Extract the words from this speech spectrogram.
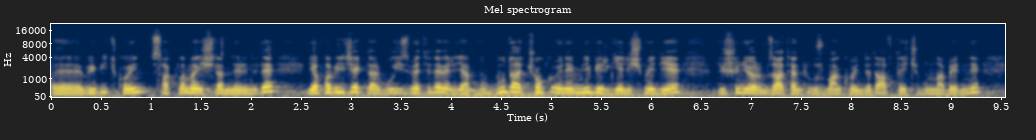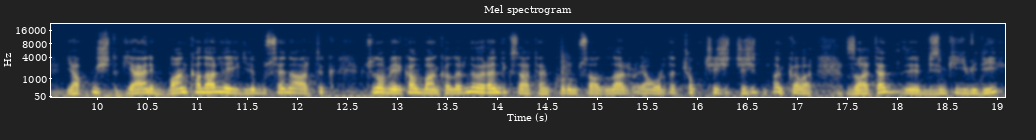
e, bir bitcoin saklama işlemlerini de yapabilecekler. Bu hizmeti de verir. Yani bu, bu da çok önemli bir gelişme diye düşünüyorum. Zaten uzman coin'de de hafta içi bunun haberini yapmıştık. Yani bankalarla ilgili bu sene artık bütün Amerikan bankalarını öğrendik zaten. Kurumsallar yani orada çok çeşit çeşit banka var. Zaten e, bizimki gibi değil.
